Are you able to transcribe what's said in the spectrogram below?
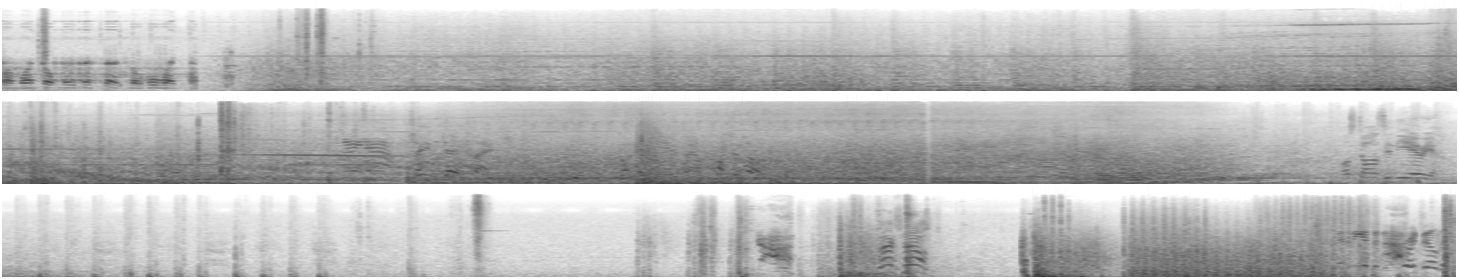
on one, got movement, circle hallway. Cross and. Hostiles in the area. Ah! Flash out! Enemy at the destroyed building.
